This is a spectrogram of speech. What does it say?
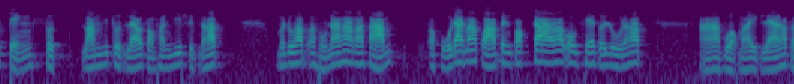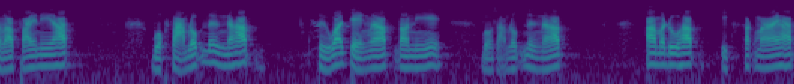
ตรเจ๋งสุดล้ำที่สุดแล้ว 2020 นะครับ มาดูครับโอ้โหหน้าห้ามาสามโอ้โห ได้มากกว่าเป็นป๊อกเก้านะครับ โอเคสวยหรูนะครับ อ่า บวกมาอีกแล้วนะครับสำหรับไฟนี้นะครับ บวกสามลบหนึ่งนะครับ ถือว่าเจ๋งนะครับ ตอนนี้บวกสามลบหนึ่งนะครับ อ่า มาดูครับ อีกสักไม้ครับ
